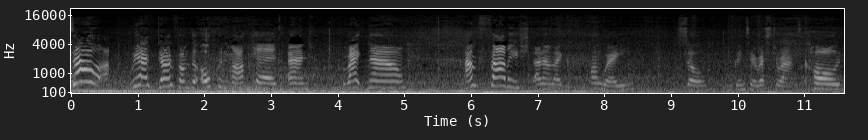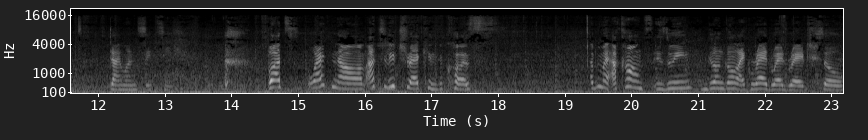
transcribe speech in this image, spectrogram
So we are done from the open market and right now I'm famished and I'm like hungry. So I'm going to a restaurant called Diamond City. but right now I'm actually trekking because I mean my account is doing going, going like red red red so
